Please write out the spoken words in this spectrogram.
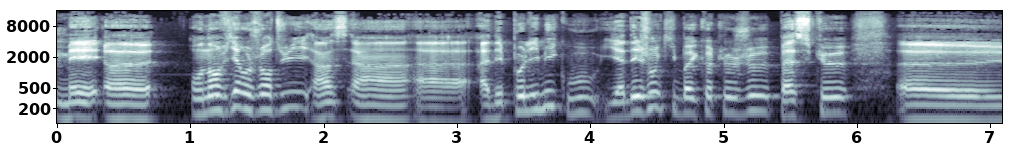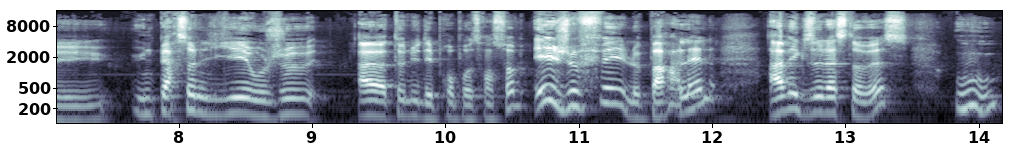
Mais euh, on en vient aujourd'hui à, des polémiques où il y a des gens qui boycottent le jeu parce que euh, une personne liée au jeu a tenu des propos transphobes. Et je fais le parallèle avec The Last of Us où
